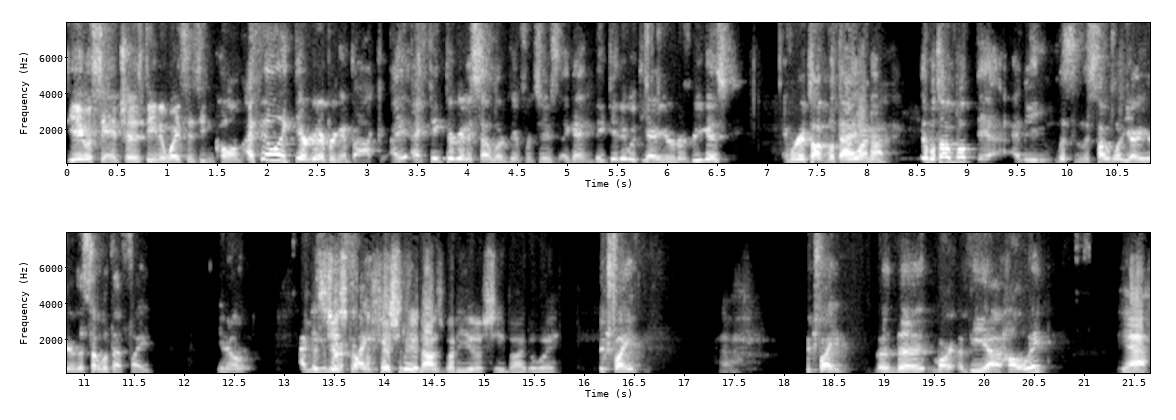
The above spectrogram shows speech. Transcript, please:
Diego Sanchez, Dana White says you can call him. I feel like they're going to bring him back. I, I think they're going to settle their differences. Again, they did it with Yair Rodriguez, and we're going to talk about Oh, that. why not? Yeah, we'll talk about. Yeah, I mean, listen, let's talk about Yair. Let's talk about that fight. You know, I mean, It's just officially announced by the UFC, by the way. Which fight? Uh, Which fight? The the the uh, Holloway. yeah,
